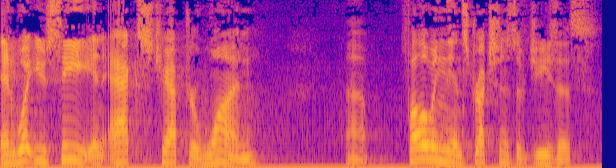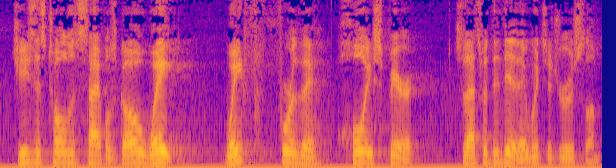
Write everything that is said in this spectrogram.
And what you see in Acts chapter 1, uh, following the instructions of Jesus, Jesus told his disciples, go wait, wait for the Holy Spirit. So that's what they did. They went to Jerusalem.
